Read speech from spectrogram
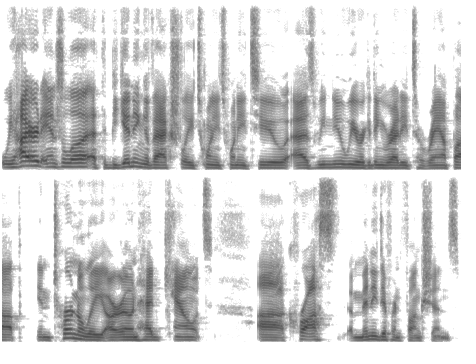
we hired Angela at the beginning of actually 2022 as we knew we were getting ready to ramp up internally our own headcount uh, across many different functions.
